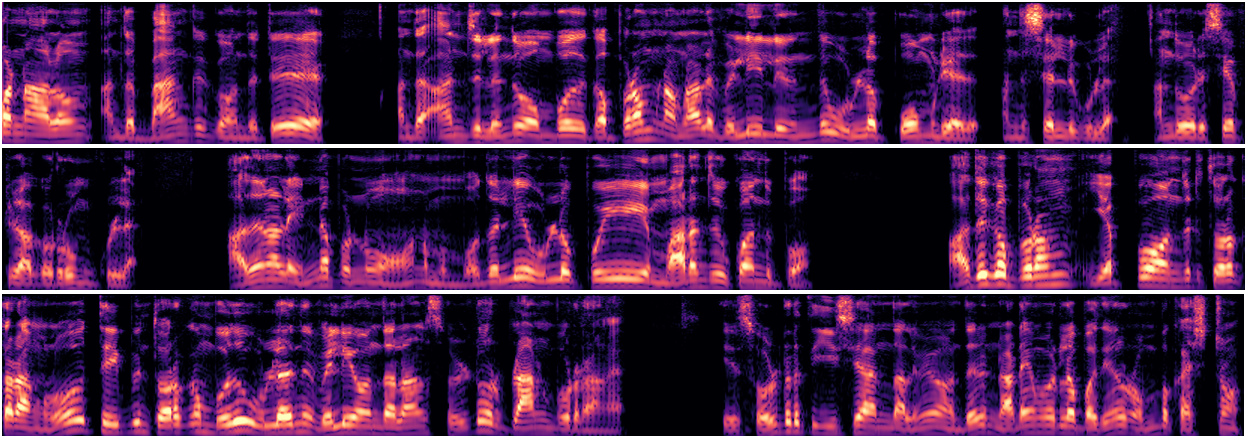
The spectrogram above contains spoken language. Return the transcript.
பண்ணாலும் அந்த பேங்க்குக்கு வந்துட்டு அந்த அஞ்சுலேருந்து ஒம்போதுக்கு அப்புறம் நம்மளால் வெளியிலேருந்து உள்ளே போக முடியாது. அந்த செல்லுக்குள்ளே அந்த ஒரு சேஃப்டி லாக்கர் ரூம்குள்ளே அதனால் என்ன பண்ணுவோம்? நம்ம முதல்ல உள்ளே போய் மறைஞ்சு உட்காந்துப்போம். அதுக்கப்புறம் எப்போ வந்துட்டு திறக்கிறாங்களோ திருப்பியும் திறக்கும்போது உள்ளேருந்து வெளியே வந்தாலான்னு சொல்லிட்டு ஒரு பிளான் போடுறாங்க. இது சொல்கிறது ஈஸியாக இருந்தாலுமே வந்து நடைமுறையில் பார்த்தீங்கன்னா ரொம்ப கஷ்டம்.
